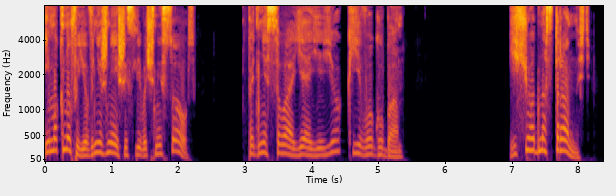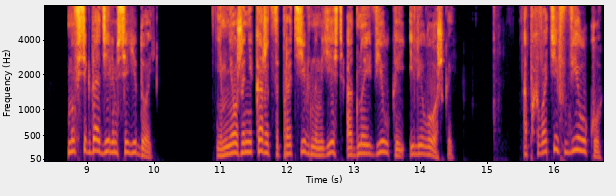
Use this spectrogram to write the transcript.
и макнув ее в нежнейший сливочный соус, поднесла я ее к его губам. Еще одна странность. Мы всегда делимся едой. И мне уже не кажется противным есть одной вилкой или ложкой. Обхватив вилку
